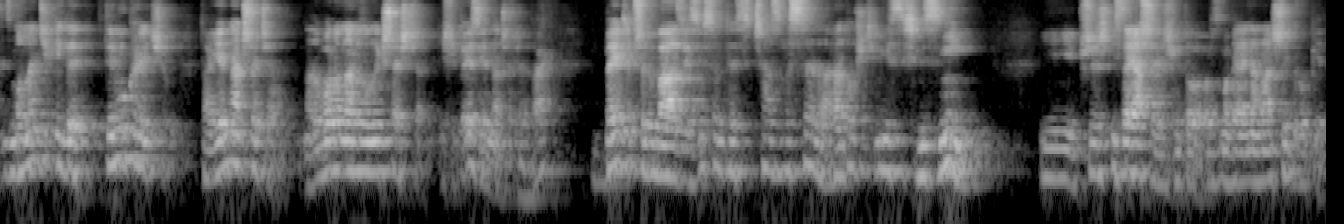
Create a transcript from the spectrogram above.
Więc w momencie, kiedy w tym ukryciu ta jedna trzecia nowonarodzonych chrześcijan, jeśli to jest jedna trzecia, tak, będzie przebywała z Jezusem, to jest czas wesela, radości, my jesteśmy z Nim. I przecież Izajasza, żeśmy to rozmawiali na naszej grupie,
